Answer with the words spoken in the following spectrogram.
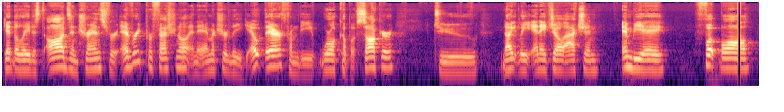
Get the latest odds and trends for every professional and amateur league out there, from the World Cup of Soccer to nightly NHL action NBA, football,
